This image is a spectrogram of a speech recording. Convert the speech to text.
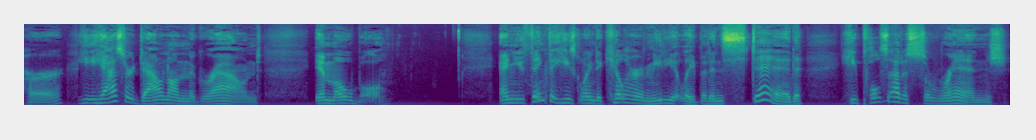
her. He has her down on the ground, immobile. And you think that he's going to kill her immediately, but instead he pulls out a syringe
